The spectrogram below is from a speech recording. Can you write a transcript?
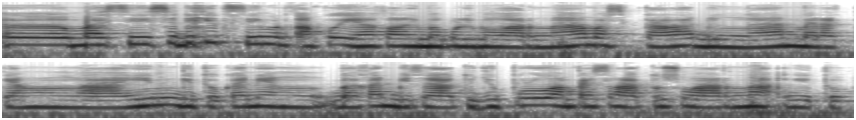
uh, masih sedikit sih menurut aku ya kalau 55 warna masih kalah dengan merek yang lain gitu kan yang bahkan bisa 70 sampai 100 warna gitu.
